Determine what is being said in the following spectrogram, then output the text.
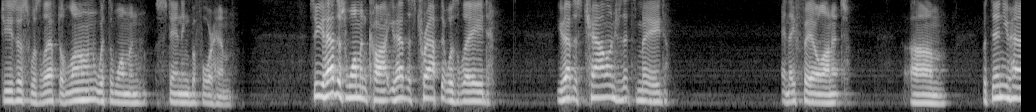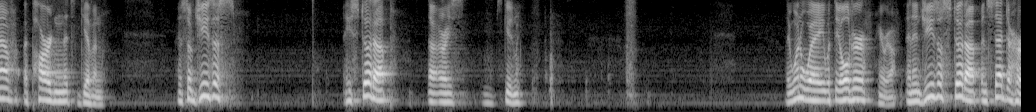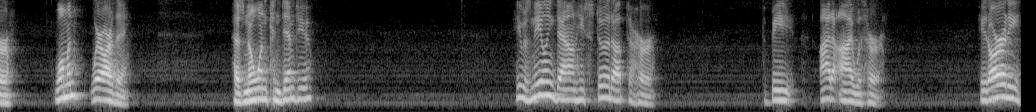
Jesus was left alone with the woman standing before him. So you have this woman caught, you have this trap that was laid, you have this challenge that's made, and they fail on it. Um, but then you have a pardon that's given. And so Jesus, he stood up, uh, or he's, excuse me, They went away with the older, here we are. And then Jesus stood up and said to her, Woman, where are they? Has no one condemned you? He was kneeling down. He stood up to her to be eye to eye with her. He had already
